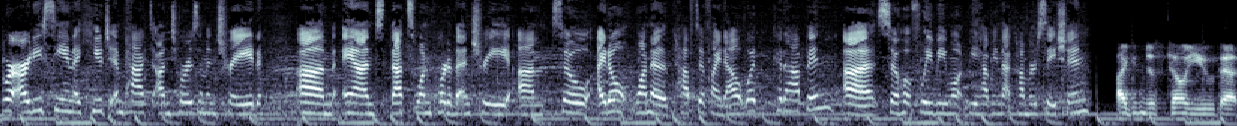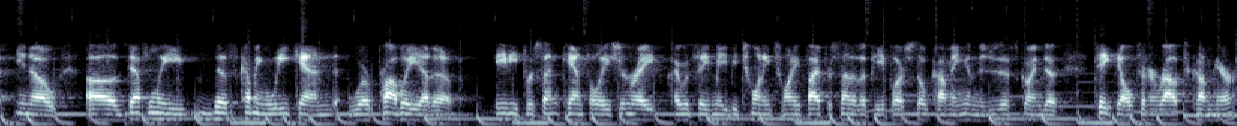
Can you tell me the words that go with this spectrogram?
We're already seeing a huge impact on tourism and trade, um, and that's one port of entry. Um, so I don't want to have to find out what could happen. Uh, so hopefully, we won't be having that conversation. I can just tell you that, you know, uh, definitely this coming weekend, we're probably at a 80% cancellation rate. I would say maybe 20, 25% of the people are still coming and they're just going to take the alternate route to come here.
